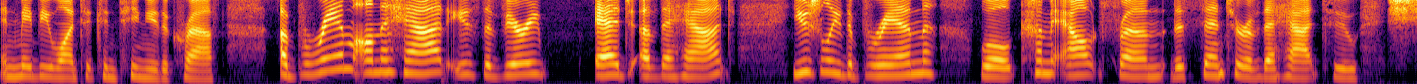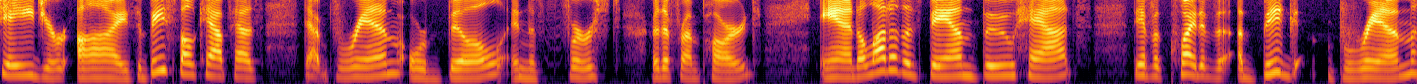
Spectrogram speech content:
and maybe want to continue the craft. A brim on the hat is the very edge of the hat. Usually, the brim will come out from the center of the hat to shade your eyes. A baseball cap has that brim or bill in the first or the front part. And a lot of those bamboo hats, they have a quite a, a big brim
